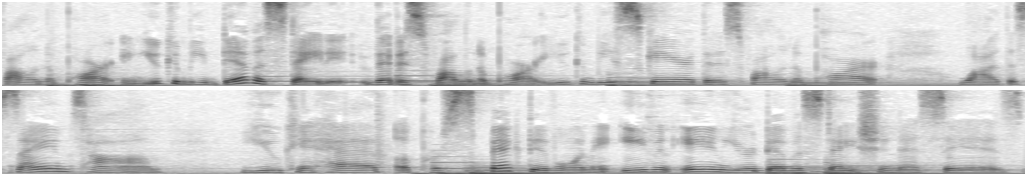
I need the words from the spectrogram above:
falling apart and you can be devastated that it's falling apart. You can be scared that it's falling apart, while at the same time, you can have a perspective on it, even in your devastation, that says,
